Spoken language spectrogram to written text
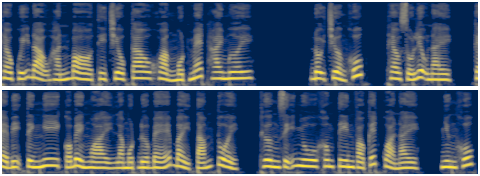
Theo quỹ đạo hắn bò thì chiều cao khoảng 1m20. Đội trưởng Khúc, theo số liệu này, kẻ bị tình nghi có bề ngoài là một đứa bé 7-8 tuổi, Thương Dĩ Nhu không tin vào kết quả này, nhưng Khúc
